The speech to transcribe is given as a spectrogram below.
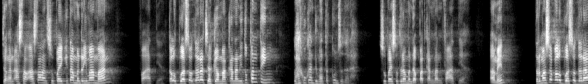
Jangan asal-asalan supaya kita menerima manfaatnya. Kalau buat saudara jaga makanan itu penting, lakukan dengan tekun saudara. Supaya saudara mendapatkan manfaatnya. Amin. Termasuk kalau buat saudara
